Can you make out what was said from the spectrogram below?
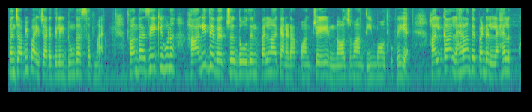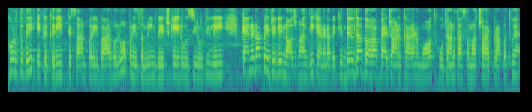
ਪੰਜਾਬੀ ਭਾਈਚਾਰੇ ਦੇ ਲਈ ਡੂੰਘਾ ਸਦਮਾ ਹੈ। ਤੁਹਾਨੂੰ ਦੱਸ ਦਈਏ ਕਿ ਹੁਣ ਹਾਲ ਹੀ ਦੇ ਵਿੱਚ 2 ਦਿਨ ਪਹਿਲਾਂ ਕੈਨੇਡਾ ਪਹੁੰਚੇ ਨੌਜਵਾਨ ਦੀ ਮੌਤ ਹੋ ਗਈ ਹੈ। ਹਲਕਾ ਲਹਿਰਾਂ ਦੇ ਪਿੰਡ ਲਹਿਲ ਖੁਰਦ ਦੇ ਇੱਕ ਗਰੀਬ ਕਿਸਾਨ ਪਰਿਵਾਰ ਵੱਲੋਂ ਆਪਣੀ ਜ਼ਮੀਨ ਵੇਚ ਕੇ ਰੋਜ਼ੀ ਰੋਟੀ ਲਈ ਕੈਨੇਡਾ ਭੇਜੇ ਗਏ ਨੌਜਵਾਨ ਦੀ ਕੈਨੇਡਾ ਵਿਖੇ ਦਿਲ ਦਾ ਦੌਰਾ ਪੈ ਜਾਣ ਕਾਰਨ ਮੌਤ ਹੋ ਜਾਣ ਦਾ ਸਮਾਚਾਰ ਪ੍ਰਾਪਤ ਹੋਇਆ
